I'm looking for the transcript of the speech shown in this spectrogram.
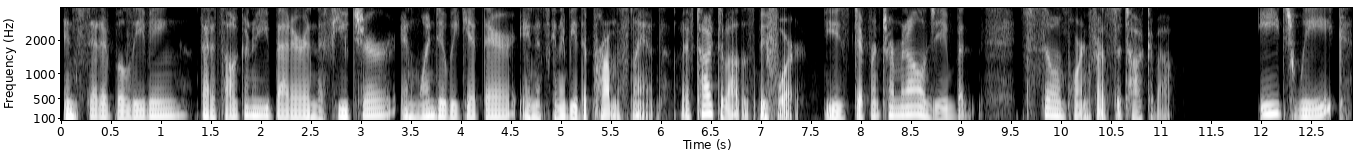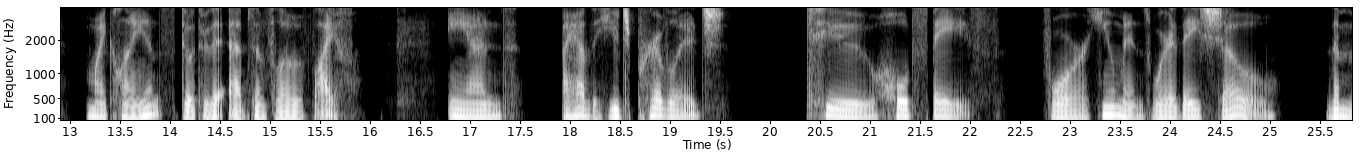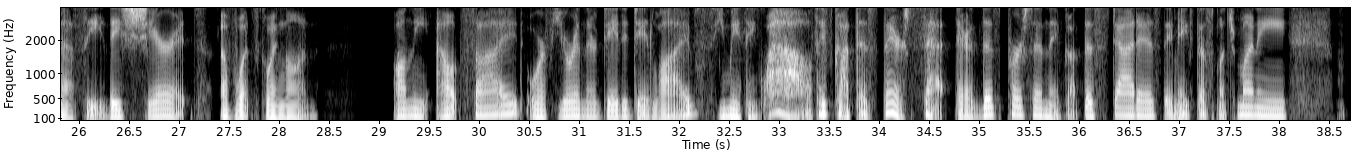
instead of believing that it's all going to be better in the future and when did we get there and it's going to be the promised land. I've talked about this before, use different terminology, but it's so important for us to talk about. Each week, my clients go through the ebbs and flow of life. And I have the huge privilege to hold space for humans where they show the messy, they share it of what's going on. On the outside, or if you're in their day to day lives, you may think, wow, they've got this, they're set. They're this person, they've got this status, they make this much money,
